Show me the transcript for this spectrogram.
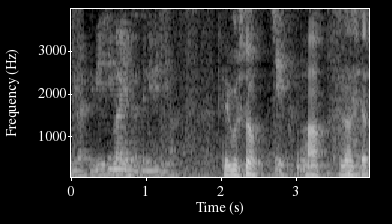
divertidísima y entretenidísima. ¿Te gustó? Sí. Ah, gracias.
